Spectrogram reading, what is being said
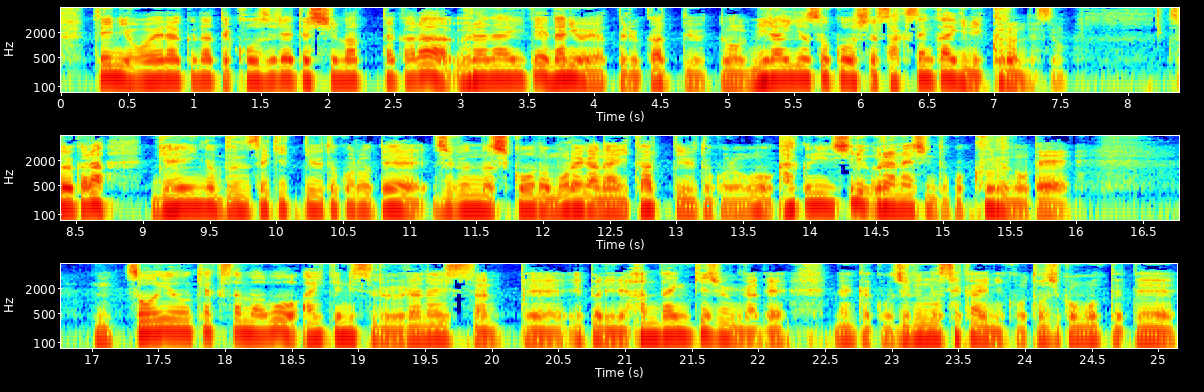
手に負えなくなってこじれてしまったから、占いで何をやってるかっていうと、未来予測をして作戦会議に来るんですよ。それから原因の分析っていうところで自分の思考の漏れがないかっていうところを確認しに占い師のとこ来るので、そういうお客様を相手にする占い師さんって、やっぱりね、判断基準がね、なんかこう自分の世界にこう閉じこもってて、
